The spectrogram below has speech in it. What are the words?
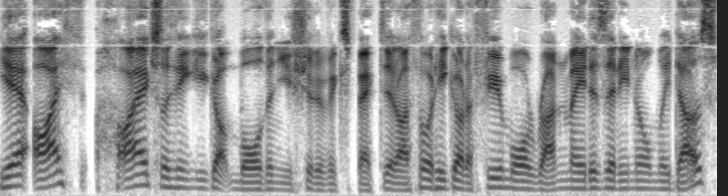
Yeah, I th- I actually think he got more than you should have expected. I thought he got a few more run meters than he normally does,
